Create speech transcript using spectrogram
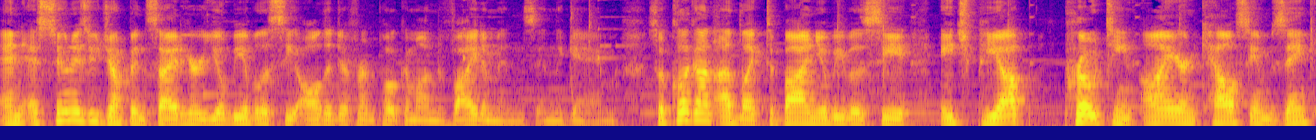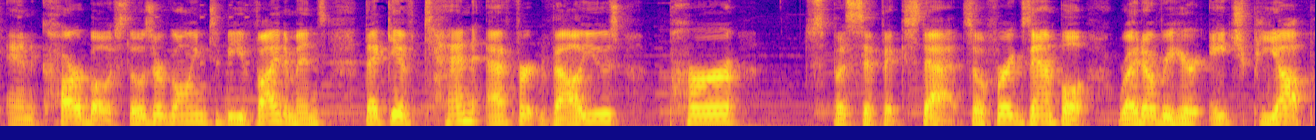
and as soon as you jump inside here, you'll be able to see all the different Pokemon vitamins in the game. So click on I'd like to buy, and you'll be able to see HP up, protein, iron, calcium, zinc, and carbos. Those are going to be vitamins that give 10 effort values per specific stat. So for example, right over here, HP up,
